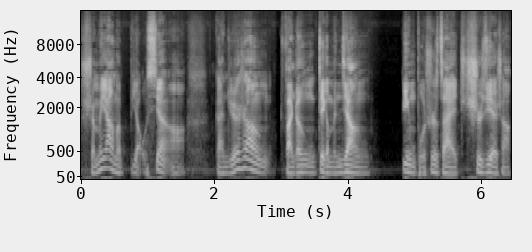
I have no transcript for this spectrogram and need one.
什么样的表现啊！感觉上，反正这个门将并不是在世界上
